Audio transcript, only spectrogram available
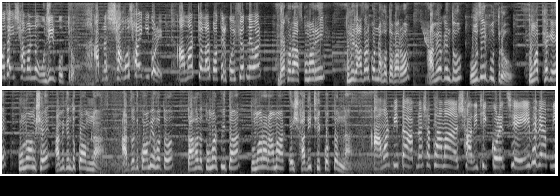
কোথায় সামান্য উজির পুত্র? আপনার সাহস হয় কি করে? আমার চলার পথের কৈফিয়ত নেওয়ার? দেখো রাজকুমারী তুমি রাজার কন্যা হতে পারো আমিও কিন্তু উজির পুত্র। তোমার থেকে কোনো অংশে আমি কিন্তু কম না। আর যদি কমই হতো, তাহলে তোমার পিতা, তোমার আর আমার এই শাদি ঠিক করতেন না। আমার পিতা আপনার সাথে আমার শাদি ঠিক করেছে, এই ভেবে আপনি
